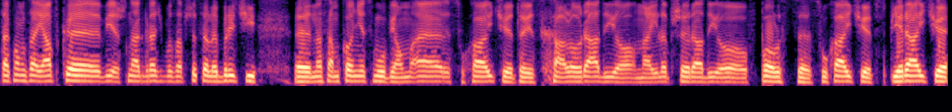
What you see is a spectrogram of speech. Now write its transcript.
taką zajawkę, wiesz, nagrać, bo zawsze celebryci e, na sam koniec mówią, e, słuchajcie, to jest Halo Radio, najlepsze radio w Polsce, słuchajcie, wspierajcie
